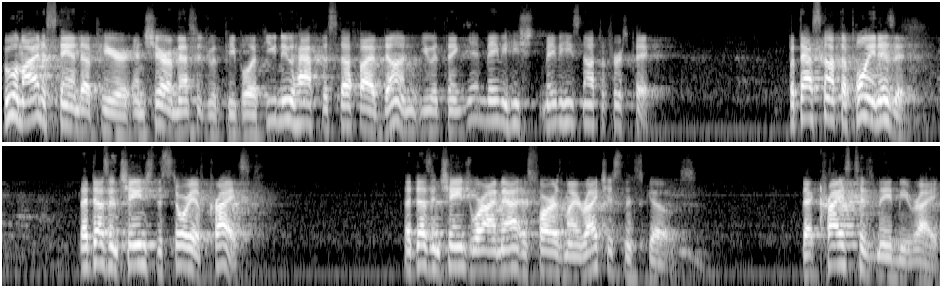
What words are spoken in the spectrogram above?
Who am I to stand up here and share a message with people? If you knew half the stuff I've done, you would think, yeah, maybe, he sh- maybe he's not the first pick. But that's not the point, is it? That doesn't change the story of Christ. That doesn't change where I'm at as far as my righteousness goes. That Christ has made me right,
